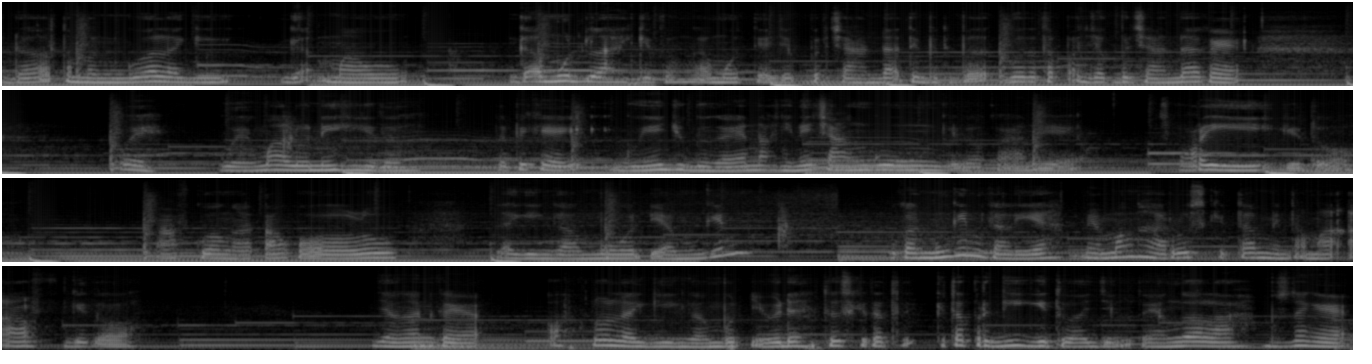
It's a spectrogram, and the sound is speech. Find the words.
Padahal temen gue lagi nggak mau nggak mood lah gitu nggak mood diajak bercanda. Tiba-tiba gue tetap ajak bercanda kayak weh gue yang malu nih gitu. Tapi kayak gue juga nggak enak ini canggung gitu kan ya. Sorry gitu. Maaf gue nggak tahu kalau lo lagi nggak mood. Ya mungkin bukan mungkin kali ya. Memang harus kita minta maaf gitu. Loh jangan kayak oh lo lagi mood ya udah terus kita kita pergi gitu aja gitu. Ya enggak lah maksudnya kayak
